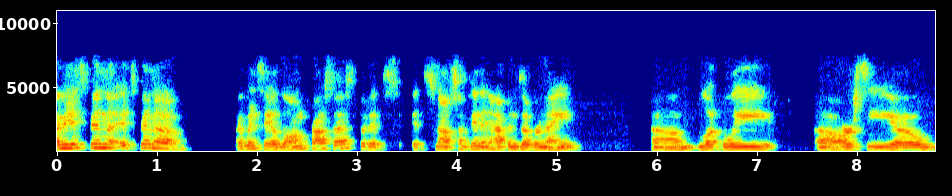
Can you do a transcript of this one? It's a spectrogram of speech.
I mean, it's been it's been a I wouldn't say a long process, but it's it's not something that happens overnight. Um, luckily, uh, our CEO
